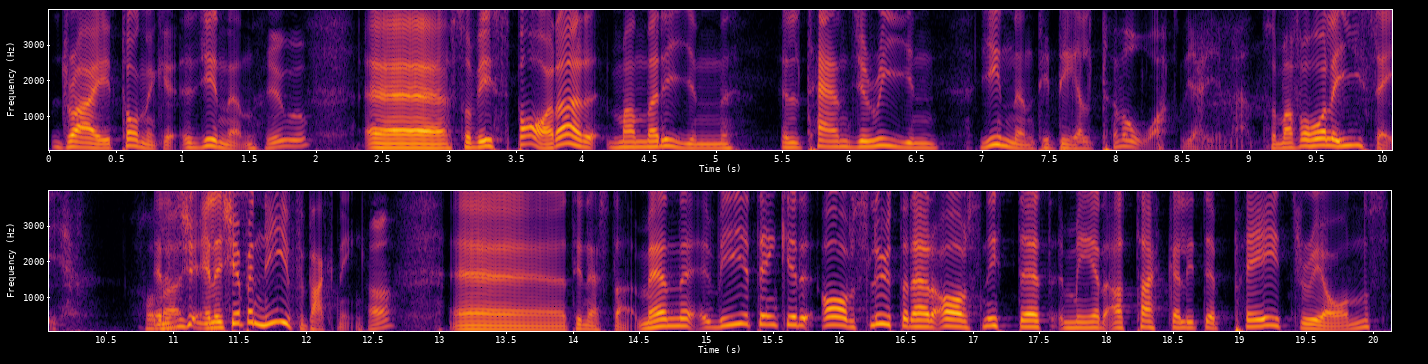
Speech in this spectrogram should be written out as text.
dry tonic, ginen. Jo. Eh, så vi sparar mandarin, eller tangerine ginen till del två. Jajamän. Så man får hålla i sig. Eller, så, eller köp en ny förpackning. Ja. eh, till nästa. Men vi tänker avsluta det här avsnittet med att tacka lite Patreons.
